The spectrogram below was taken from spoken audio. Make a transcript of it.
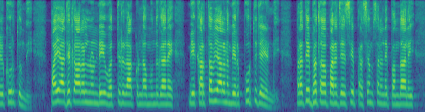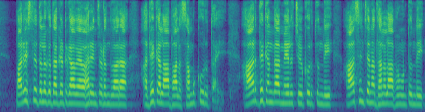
చేకూరుతుంది. పై అధికారుల నుండి ఒత్తిడి రాకుండా ముందుగానే మీ కర్తవ్యాలను మీరు పూర్తి చేయండి. ప్రతిభతో పనిచేసి ప్రశంసలని పొందాలి. పరిస్థితులకు తగ్గట్టుగా వ్యవహరించడం ద్వారా అధిక లాభాలు సమకూరుతాయి. ఆర్థికంగా మేలు చేకూరుతుంది ఆశించిన ధనలాభం ఉంటుంది.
